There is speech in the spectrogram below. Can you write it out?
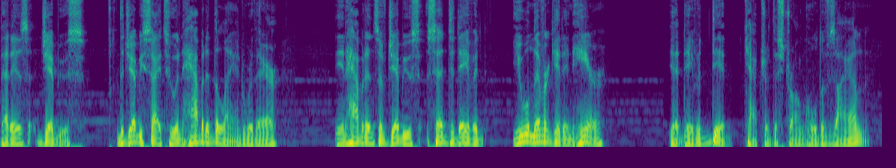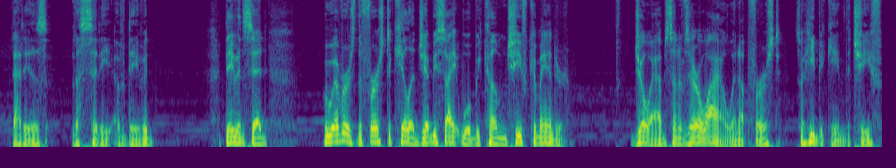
that is, Jebus. The Jebusites who inhabited the land were there. The inhabitants of Jebus said to David, You will never get in here. Yet David did capture the stronghold of Zion, that is, the city of David. David said, Whoever is the first to kill a Jebusite will become chief commander. Joab, son of Zeruiah, went up first, so he became the chief.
